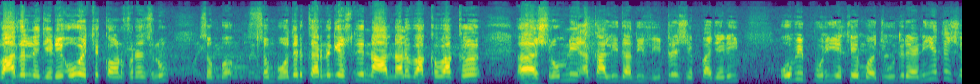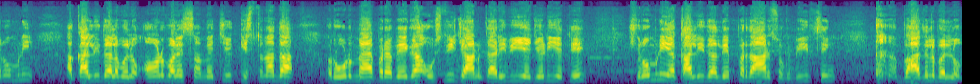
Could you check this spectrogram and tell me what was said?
ਬਾਦਲ ਨੇ ਜਿਹੜੇ ਉਹ ਇੱਥੇ ਕਾਨਫਰੰਸ ਨੂੰ ਸੰਬੋ- ਸੰਬੋਧਨ ਕਰਨਗੇ ਉਸ ਦੇ ਨਾਲ ਨਾਲ ਵੱਖ-ਵੱਖ ਸ਼੍ਰੋਮਣੀ ਅਕਾਲੀ ਦਲ ਦੀ ਲੀਡਰਸ਼ਿਪ ਆ ਜਿਹੜੀ, ਉਹ ਵੀ ਪੂਰੀ ਇੱਥੇ ਮੌਜੂਦ ਰਹਿਣੀ ਹੈ ਤੇ ਸ਼੍ਰੋਮਣੀ ਅਕਾਲੀ ਦਲ ਵੱਲੋਂ ਆਉਣ ਵਾਲੇ ਸਮੇਂ 'ਚ ਕਿਸ ਤਰ੍ਹਾਂ ਦਾ ਰੋਡ ਮੈਪ ਰਹੇਗਾ ਉਸ ਦੀ ਜਾਣਕਾਰੀ ਵੀ ਹੈ ਜਿਹੜੀ ਇੱਥੇ ਸ਼੍ਰੋਮਣੀ ਅਕਾਲੀ ਦਲ ਦੇ ਪ੍ਰਧਾਨ ਸੁਖਬੀਰ ਸਿੰਘ ਬਾਦਲ ਵੱਲੋਂ।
